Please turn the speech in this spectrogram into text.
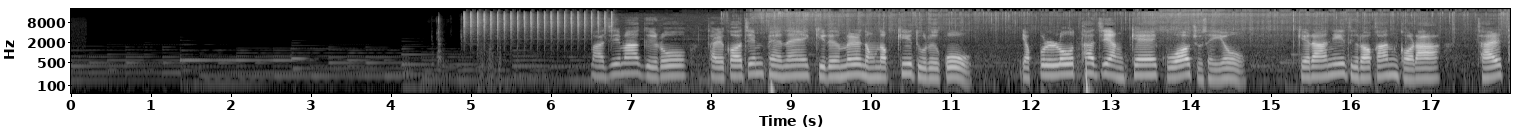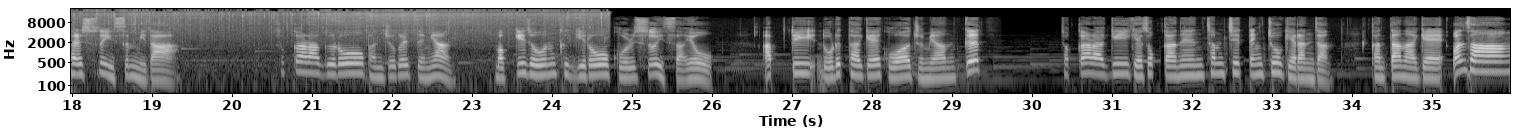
마지막으로 달궈진 팬에 기름을 넉넉히 두르고 약불로 타지 않게 구워주세요. 계란이 들어간 거라 잘 탈 수 있습니다. 숟가락으로 반죽을 뜨면 먹기 좋은 크기로 구울 수 있어요. 앞뒤 노릇하게 구워주면 끝! 젓가락이 계속 가는 참치 땡초 계란전. 간단하게 완성!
